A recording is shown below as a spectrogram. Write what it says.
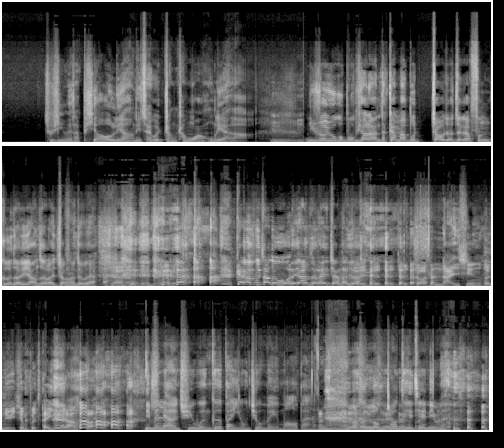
就是因为她漂亮，你才会整成网红脸啊。嗯。你说如果不漂亮，她干嘛不照着这个峰哥的样子来整呢？对不对？干嘛不照着我的样子来整呢？对对对对，主要是男性和女性不太一样。你们俩去纹个半永久眉毛吧，我隆重推荐你们。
